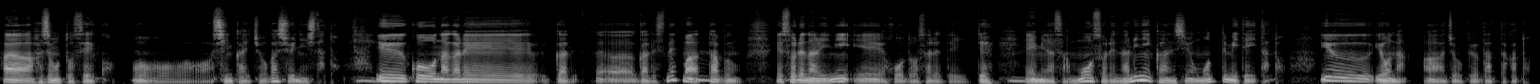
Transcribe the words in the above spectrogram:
あ橋本聖子、新会長が就任したと。い。う、こう流れががですね、まあ多分それなりに報道されていて、え皆さんもそれなりに関心を持って見ていたというような状況だったかと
